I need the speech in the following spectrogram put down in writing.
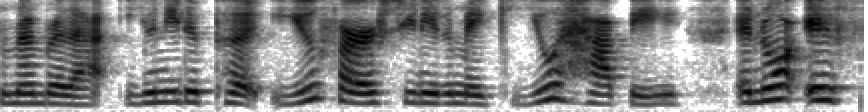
Remember that. You need to put you first you need to make you happy. And or if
